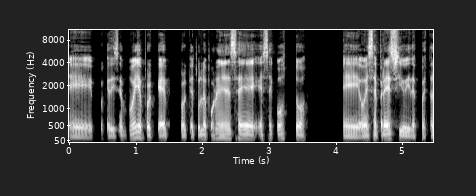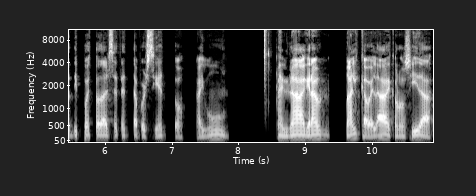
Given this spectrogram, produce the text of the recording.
eh, porque dicen, oye, ¿por qué, tú le pones ese, ese costo eh, o ese precio y después estás dispuesto a dar 70%. Hay, un, hay una gran marca, ¿verdad? Conocida,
